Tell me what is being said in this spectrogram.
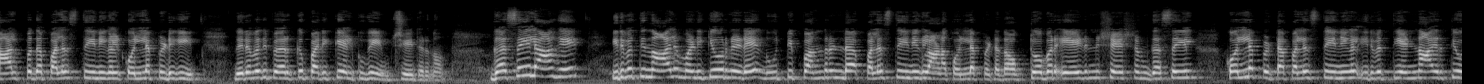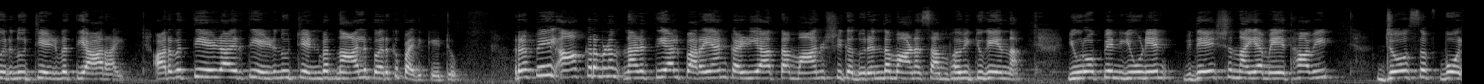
നാൽപ്പത് പലസ്തീനികൾ കൊല്ലപ്പെടുകയും നിരവധി പേർക്ക് പരിക്കേൽക്കുകയും ചെയ്തിരുന്നു. ഗസയിലാകെ ഇരുപത്തിനാല് മണിക്കൂറിനിടെ നൂറ്റി പന്ത്രണ്ട് പലസ്തീനികളാണ് കൊല്ലപ്പെട്ടത്. ഒക്ടോബർ ഏഴിന് ശേഷം ഗസയിൽ കൊല്ലപ്പെട്ട പലസ്തീനികൾ ഇരുപത്തി എണ്ണായിരത്തി ഒരുന്നൂറ്റി എഴുപത്തി ആറായി അറുപത്തി ഏഴായിരത്തി എഴുന്നൂറ്റി എൺപത്തിനാല് പേർക്ക് പരിക്കേറ്റു. റഫേൽ ആക്രമണം നടത്തിയാൽ പറയാൻ കഴിയാത്ത മാനുഷിക ദുരന്തമാണ് സംഭവിക്കുകയെന്ന് യൂറോപ്യൻ യൂണിയൻ വിദേശ നയ മേധാവി ജോസഫ് ബോൽ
